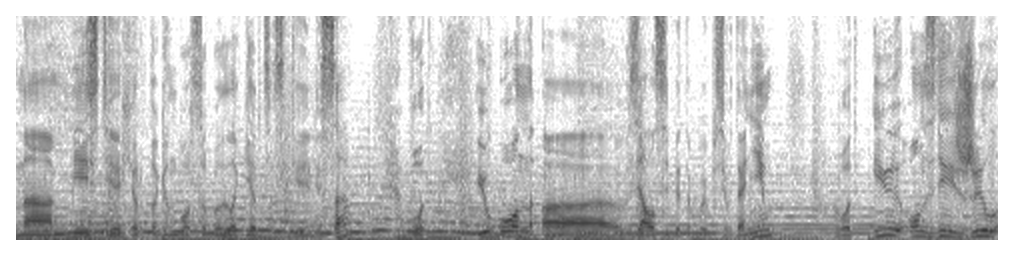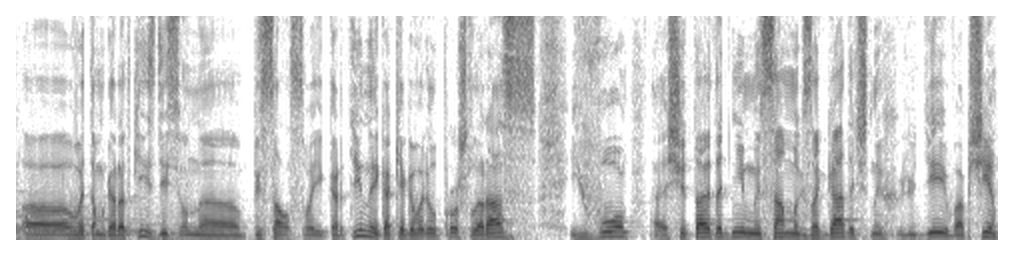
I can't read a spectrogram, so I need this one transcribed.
на месте Хертогенбосса были герцогские леса. Вот. И он э, взял себе такой псевдоним, вот. И он здесь жил, э, в этом городке, здесь он э, писал свои картины. И, как я говорил в прошлый раз, его э, считают одним из самых загадочных людей вообще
